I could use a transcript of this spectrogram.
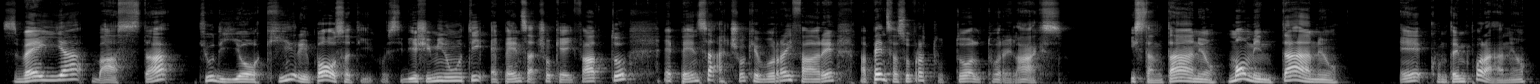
sveglia, basta, chiudi gli occhi, riposati questi dieci minuti e pensa a ciò che hai fatto e pensa a ciò che vorrai fare, ma pensa soprattutto al tuo relax istantaneo, momentaneo e contemporaneo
